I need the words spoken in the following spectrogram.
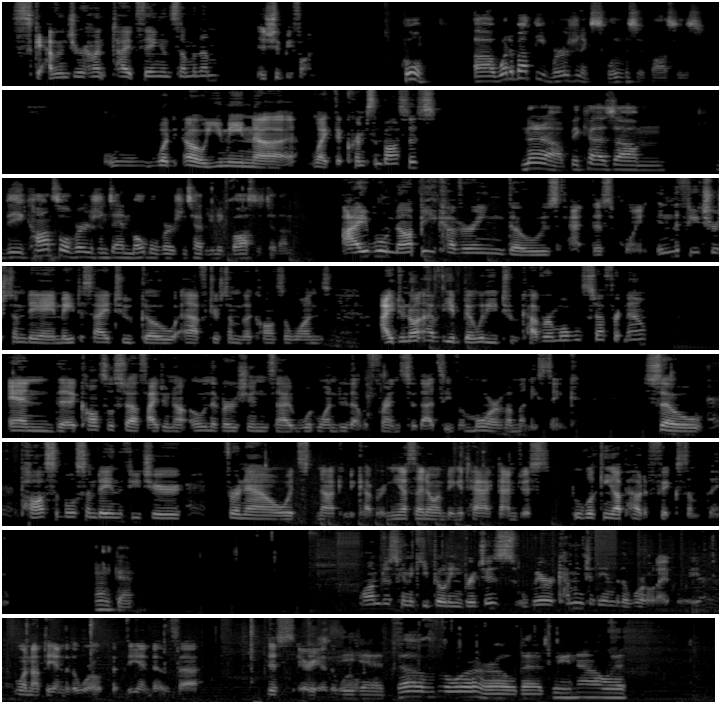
scavenger hunt type thing in some of them. It should be fun. Cool. Uh, what about the version exclusive bosses? What? Oh, you mean uh, like the Crimson bosses? No, no, no. Because um, the console versions and mobile versions have unique bosses to them. I will not be covering those at this point. In the future, someday, I may decide to go after some of the console ones. I do not have the ability to cover mobile stuff right now. And the console stuff, I do not own the versions. I would want to do that with friends, so that's even more of a money sink. So, possible someday in the future, for now, it's not going to be covered. And yes, I know I'm being attacked. I'm just looking up how to fix something. Okay. Well, I'm just going to keep building bridges. We're coming to the end of the world, I believe. Well, not the end of the world, but the end of uh, this area it's of the world. the end of the world as we know it.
